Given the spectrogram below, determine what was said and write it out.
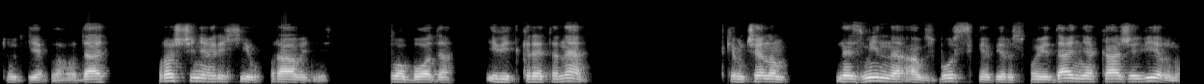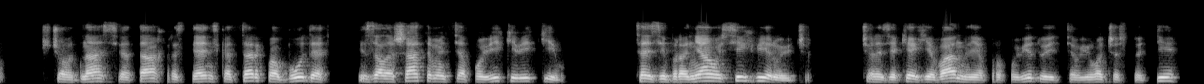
Тут є благодать, прощення гріхів, праведність, свобода і відкрите небо. Таким чином, незмінне Авгсбурзьке віросповідання каже вірно, що одна свята християнська церква буде і залишатиметься по віки віків. Це зібрання усіх віруючих, через яких Євангелія проповідується в його чистоті,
